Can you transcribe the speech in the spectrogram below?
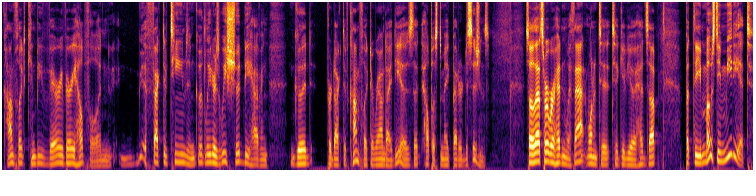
Conflict can be very, very helpful. And effective teams and good leaders, we should be having good, productive conflict around ideas that help us to make better decisions. So that's where we're heading with that. Wanted to, to give you a heads up. But the most immediate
